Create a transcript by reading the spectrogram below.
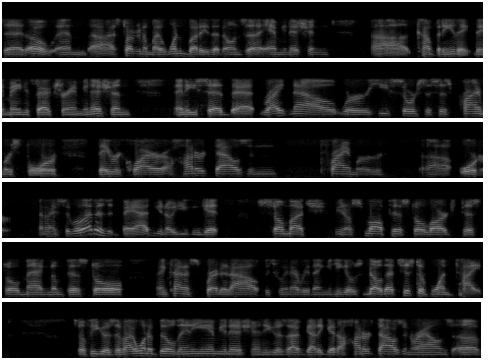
said, oh, and uh, I was talking to my one buddy that owns an ammunition uh, company. They they manufacture ammunition, and he said that right now where he sources his primers for, they require a hundred thousand primer uh, order. And I said, well, that isn't bad. You know, you can get so much, you know, small pistol, large pistol, magnum pistol, and kind of spread it out between everything. And he goes, no, that's just of one type. So if he goes, if I want to build any ammunition, he goes, I've got to get a hundred thousand rounds of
